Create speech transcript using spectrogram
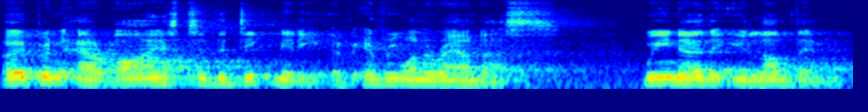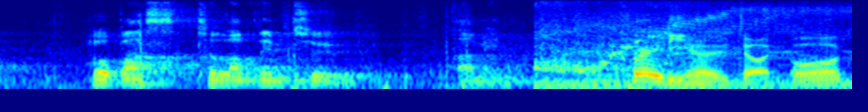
Open our eyes to the dignity of everyone around us. We know that you love them. Help us to love them too. Amen. Radio.org.au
